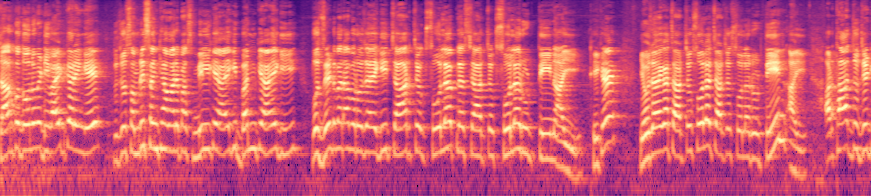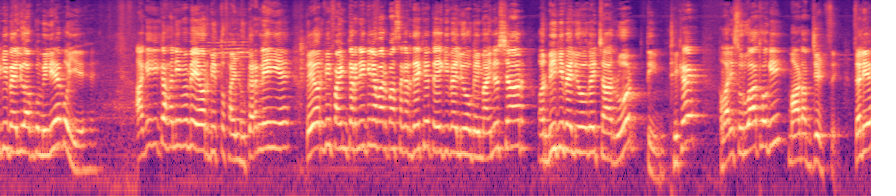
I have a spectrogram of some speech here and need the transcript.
चार को दोनों में डिवाइड करेंगे तो जो समृद्ध संख्या हमारे पास मिल के आएगी, बन के आएगी, वो जेड बराबर हो जाएगी चार चौक सोलह प्लस चार चौक सोलह रूट तीन आई। ठीक है? ये हो जाएगा चार चौक सोलह, चार चौक सोलह रूट तीन आई। अर्थात जो जेड की वैल्यू आपको मिली है, वो ये है। आगे की कहानी में ए और बी तो फाइंड करने ही है। तो ए और बी फाइंड करने के लिए हमारे पास अगर देखें तो ए की वैल्यू हो गई माइनस चार और बी की वैल्यू हो गई चार रोड तीन, ठीक है? हमारी शुरुआत होगी मार्ड ऑफ़ जेड से। चलिए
